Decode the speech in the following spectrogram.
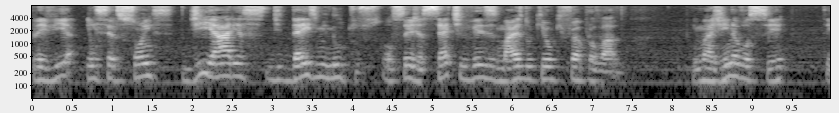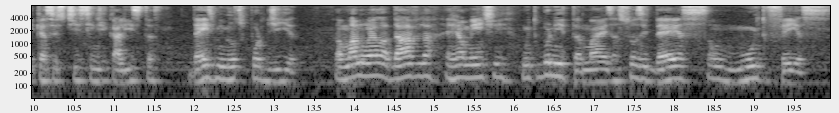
previa inserções diárias de 10 minutos, ou seja, 7 vezes mais do que o que foi aprovado. Imagina você ter que assistir sindicalista 10 minutos por dia. A Manuela Dávila é realmente muito bonita, mas as suas ideias são muito feias.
